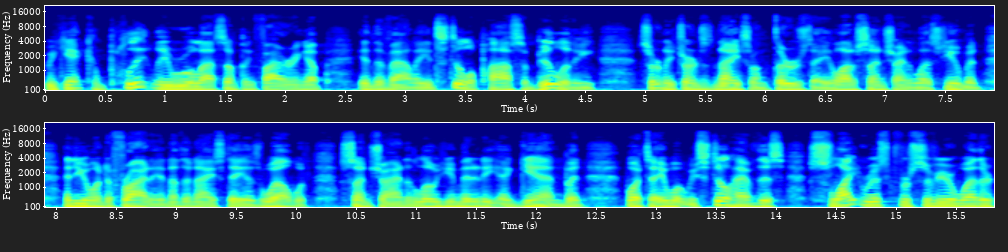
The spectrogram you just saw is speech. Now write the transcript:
we can't completely rule out something firing up in the valley. It's still a possibility. Certainly turns nice on Thursday. A lot of sunshine and less humid. And you go into Friday, another nice day as well with sunshine and low humidity again. But boy, I tell you what, we still have this slight risk for severe weather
